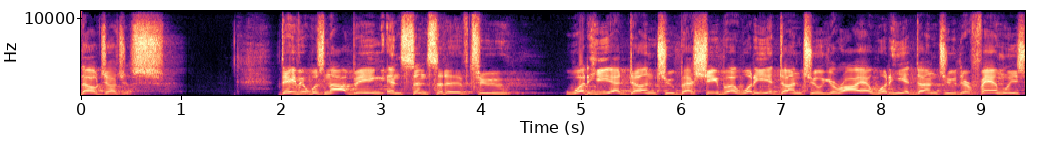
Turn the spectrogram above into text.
thou judgest. David was not being insensitive to what he had done to Bathsheba, what he had done to Uriah, what he had done to their families,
